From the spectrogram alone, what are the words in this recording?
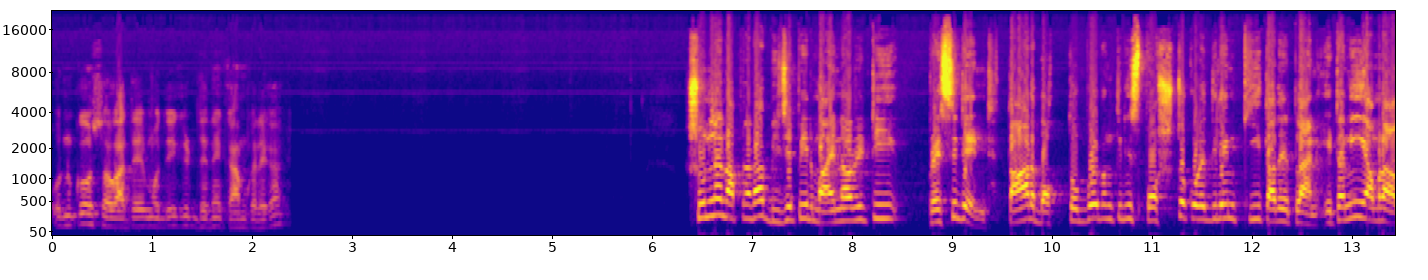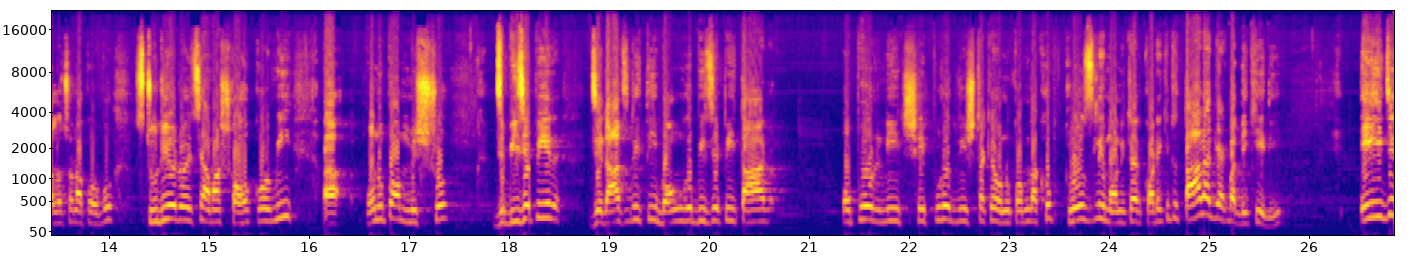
उनको सौगाते मोदी किट देने का काम करेगा শুনলেন আপনারা বিজেপির মাইনরিটি প্রেসিডেন্ট তার বক্তব্য এবং তিনি স্পষ্ট করে দিলেন কি তাদের প্ল্যান এটা নিয়ে আমরা আলোচনা করব স্টুডিও রয়েছে আমার সহকর্মী আহ, অনুপম মিশ্র যে বিজেপির যে রাজনীতি বঙ্গ বিজেপি তার ওপর নিচ সেই পুরো জিনিসটাকে অনুপমদা খুব ক্লোজলি মনিটর করে কিন্তু তার আগে একবার দেখিয়ে দিই এই যে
